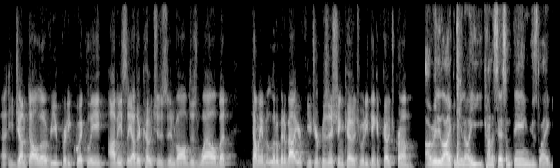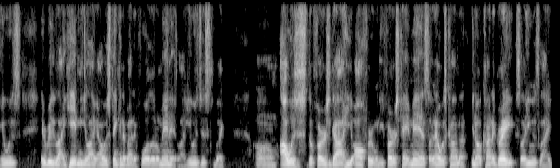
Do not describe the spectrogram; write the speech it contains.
Uh, he jumped all over you pretty quickly. Obviously, other coaches involved as well. But tell me a little bit about your future position coach. What do you think of Coach Crum? I really like him. You know, he kind of said some things like it was, it really like hit me. Like I was thinking about it for a little minute. Like it was just like um, I was the first guy he offered when he first came in, so that was kind of you know kind of great. So he was like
